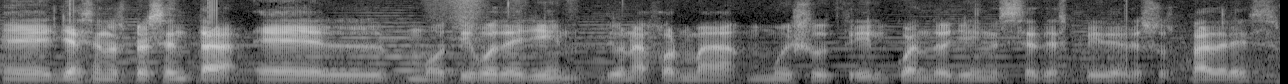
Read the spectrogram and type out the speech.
Eh, ya se nos presenta el motivo de Jean de una forma muy sutil cuando Jean se despide de sus padres.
